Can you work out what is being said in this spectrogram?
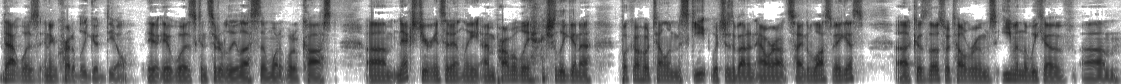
that was an incredibly good deal. It, it was considerably less than what it would have cost. Um, next year, incidentally, I'm probably actually gonna book a hotel in Mesquite, which is about an hour outside of Las Vegas, because uh, those hotel rooms, even the week of um,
